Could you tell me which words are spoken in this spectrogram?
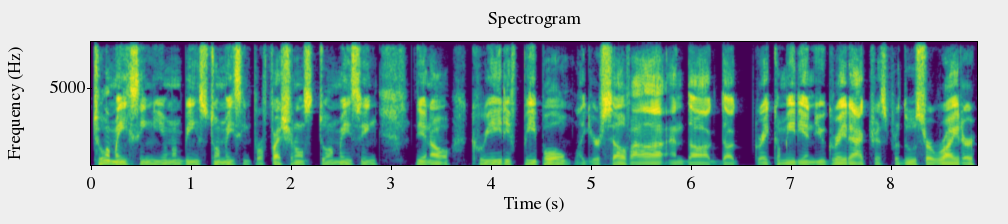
two amazing human beings two amazing professionals two amazing you know creative people like yourself Ala and Doug. Doug great comedian you great actress producer writer.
